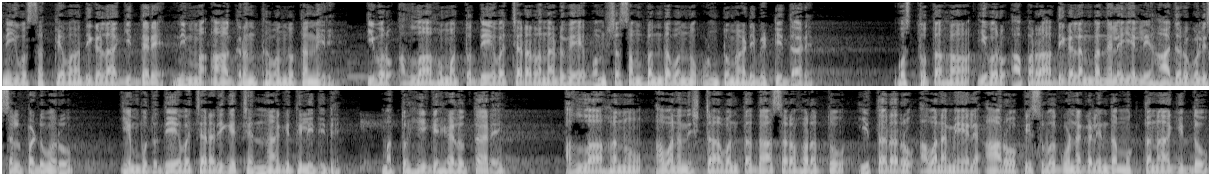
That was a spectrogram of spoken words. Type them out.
ನೀವು ಸತ್ಯವಾದಿಗಳಾಗಿದ್ದರೆ ನಿಮ್ಮ ಆ ಗ್ರಂಥವನ್ನು ತನ್ನಿರಿ. ಇವರು ಅಲ್ಲಾಹು ಮತ್ತು ದೇವಚರರ ನಡುವೆ ವಂಶ ಸಂಬಂಧವನ್ನು ಉಂಟುಮಾಡಿಬಿಟ್ಟಿದ್ದಾರೆ. ವಸ್ತುತಃ ಇವರು ಅಪರಾಧಿಗಳೆಂಬ ನೆಲೆಯಲ್ಲಿ ಹಾಜರುಗೊಳಿಸಲ್ಪಡುವರು ಎಂಬುದು ದೇವಚರರಿಗೆ ಚೆನ್ನಾಗಿ ತಿಳಿದಿದೆ. ಮತ್ತು ಹೀಗೆ ಹೇಳುತ್ತಾರೆ ಅಲ್ಲಾಹನು ಅವನ ನಿಷ್ಠಾವಂತ ದಾಸರ ಹೊರತು ಇತರರು ಅವನ ಮೇಲೆ ಆರೋಪಿಸುವ ಗುಣಗಳಿಂದ ಮುಕ್ತನಾಗಿದ್ದು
